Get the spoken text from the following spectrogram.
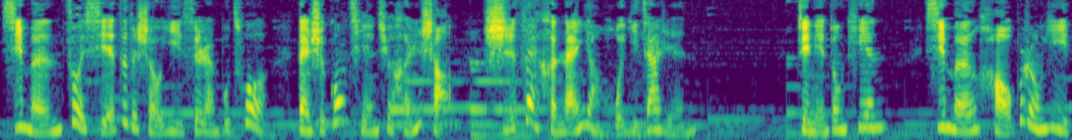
西门做鞋子的手艺虽然不错，但是工钱却很少，实在很难养活一家人。这年冬天，西门好不容易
